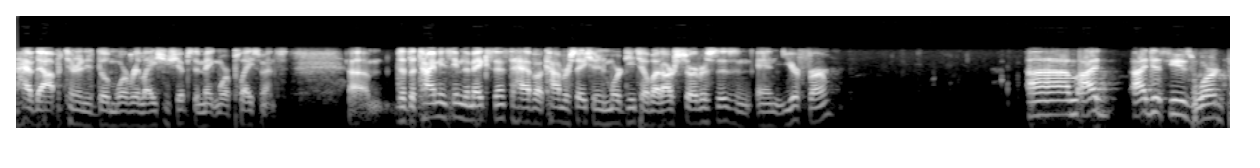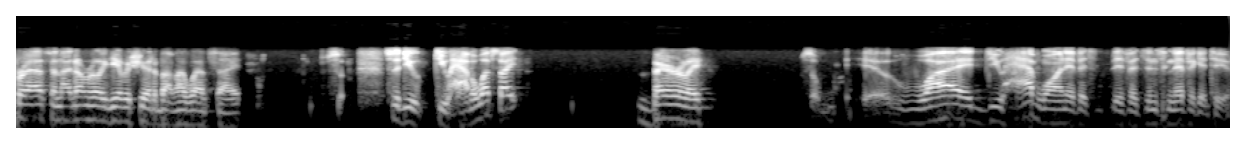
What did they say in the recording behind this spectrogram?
have the opportunity to build more relationships and make more placements. Um, does the timing seem to make sense to have a conversation in more detail about our services and, and your firm? Um, I I just use WordPress and I don't really give a shit about my website. So, so do you do you have a website? Barely. So uh, why do you have one if it's if it's insignificant to you?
